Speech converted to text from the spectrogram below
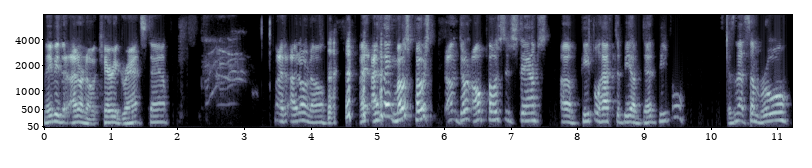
maybe the I don't know, a Cary Grant stamp? I, I don't know. I, I, think most post uh, don't all postage stamps of people have to be of dead people. Isn't that some rule?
